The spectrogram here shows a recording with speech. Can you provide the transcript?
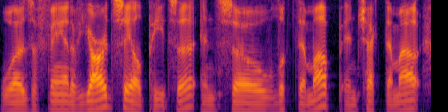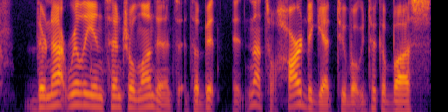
was a fan of Yard Sale Pizza, and so looked them up and checked them out. They're not really in central London. It's, it's a bit not so hard to get to, but we took a bus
